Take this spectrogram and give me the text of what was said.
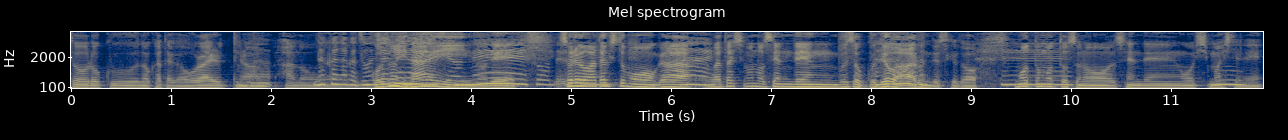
登録の方がおられるっていうのは、まあの、なかなか存じご上げ存じないので、そね。それは私どもが、はい。私どもの宣伝不足ではあるんですけど、ええもっともっとその宣伝をしましてね、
